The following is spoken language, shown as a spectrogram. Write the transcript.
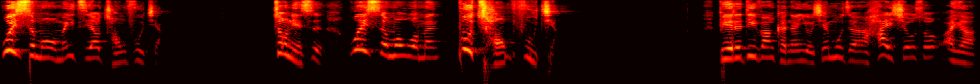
为什么我们一直要重复讲？重点是为什么我们不重复讲？别的地方可能有些牧者很害羞，说：“哎呀，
